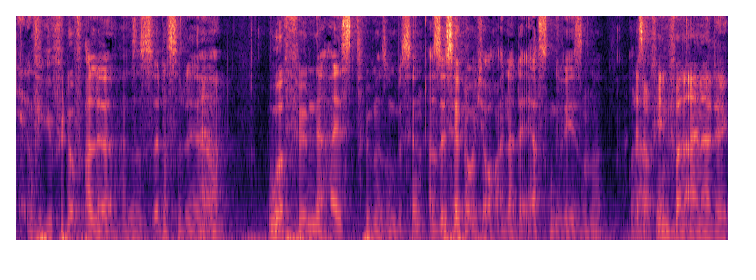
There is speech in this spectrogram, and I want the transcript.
irgendwie gefühlt auf alle. Also, es wäre das so der Ja. Urfilm der Heist-Filme so ein bisschen. Also, ist ja, glaube ich, auch einer der ersten gewesen, ne? Ist auf jeden Fall einer der,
